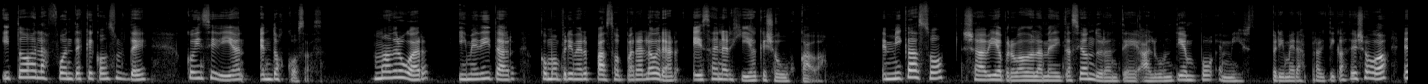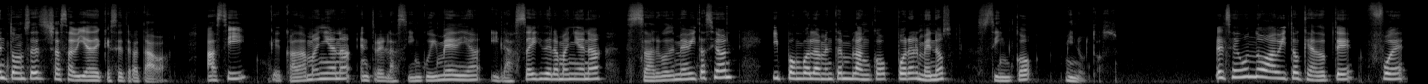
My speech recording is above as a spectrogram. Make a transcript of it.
y todas las fuentes que consulté coincidían en dos cosas, madrugar y meditar como primer paso para lograr esa energía que yo buscaba. En mi caso, ya había probado la meditación durante algún tiempo en mis primeras prácticas de yoga, entonces ya sabía de qué se trataba. Así que cada mañana, entre las 5 y media y las 6 de la mañana, salgo de mi habitación y pongo la mente en blanco por al menos 5 minutos. El segundo hábito que adopté fue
